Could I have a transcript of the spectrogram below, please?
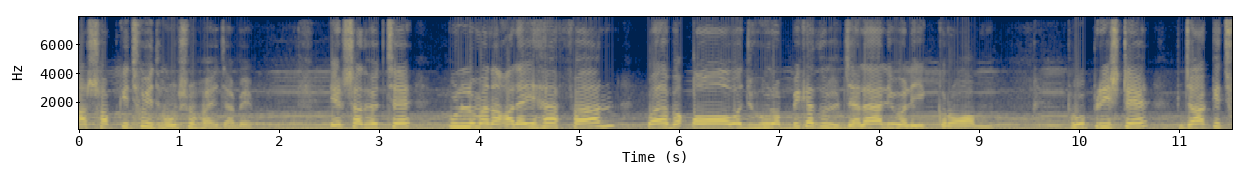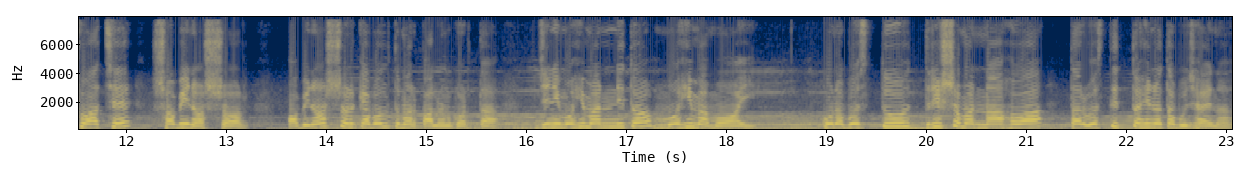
আর সব কিছুই ধ্বংস হয়ে যাবে। এরশাদ হচ্ছে, কুল্লুমান আলাইহা ফান ওয়াজহু রব্বিকাতুল জালালি ওয়াল ইকরম। ভূপৃষ্ঠে যা কিছু আছে সবই নশ্বর। অবিনশ্বর কেবল তোমার পালনকর্তা, যিনি মহিমান্বিত, মহিমাময়। কোনো বস্তু দৃশ্যমান না হওয়া তার অস্তিত্বহীনতা বোঝায় না।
